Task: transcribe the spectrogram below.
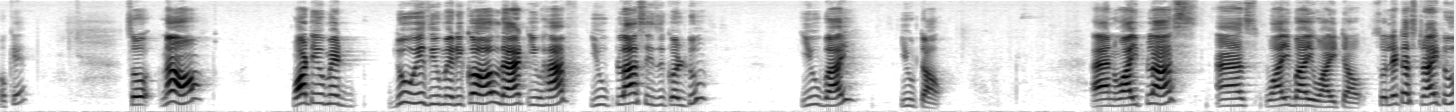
okay. So now what you may do is you may recall that you have u plus is equal to u by u tau and y plus as y by y tau. So let us try to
